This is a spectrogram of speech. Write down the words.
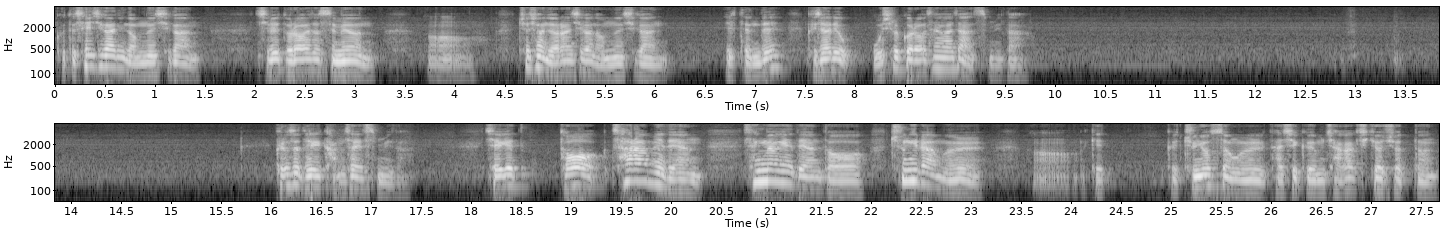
그것도 3시간이 넘는 시간 집에 돌아가셨으면 어, 최소한 11시간 넘는 시간 일 텐데 그 자리에 오실 거라고 생각하지 않습니다. 그래서 되게 감사했습니다. 제게 더 사람에 대한 생명에 대한 더 충실함을 어, 이렇게 그 중요성을 다시금 자각시켜 주셨던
